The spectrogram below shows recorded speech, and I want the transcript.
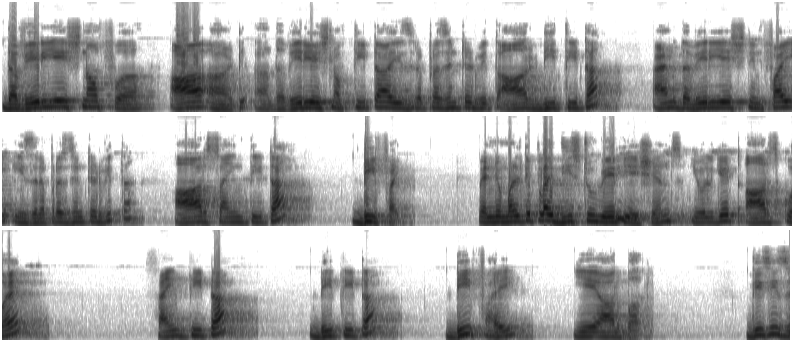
The variation of uh, r, uh, uh, the variation of theta is represented with r d theta and the variation in phi is represented with r sine theta d phi. When you multiply these two variations, you will get r square sine theta d theta d phi a r bar. This is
